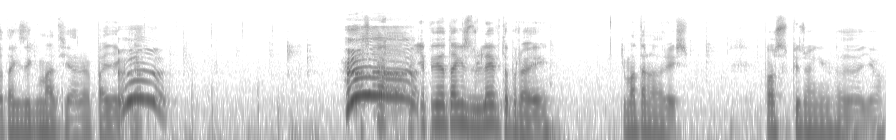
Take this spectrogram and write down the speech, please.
Ο Τάκης δεν κοιμάται άρα πάει για κλαμπ. Βασικά, Επειδή ο Τάκης δουλεύει το πρωί, κοιμάται νωρίς. Πάω στο σπίτι να κοιμηθώ τώρα κι εγώ.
